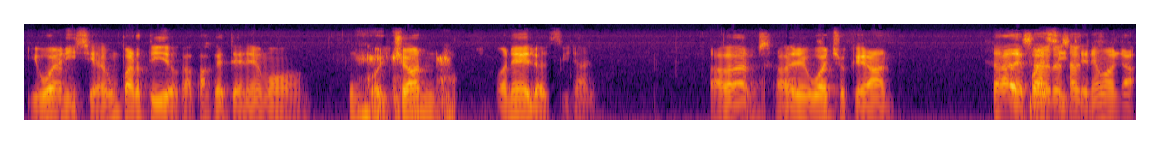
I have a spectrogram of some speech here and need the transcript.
Y bueno, y si algún partido capaz que tenemos un colchón, ponelo al final. A ver, a ver el guacho que anda. Ah, después, Exacto, si exacto. tenemos la,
